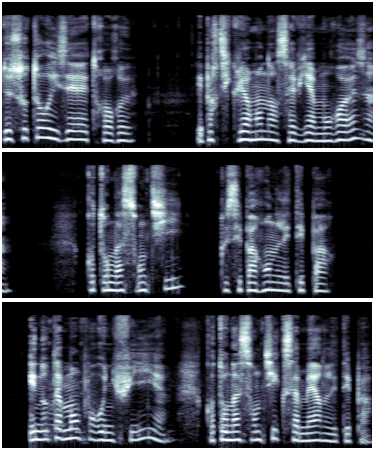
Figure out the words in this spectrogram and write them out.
de s'autoriser à être heureux, et particulièrement dans sa vie amoureuse, quand on a senti que ses parents ne l'étaient pas, et notamment pour une fille, quand on a senti que sa mère ne l'était pas,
